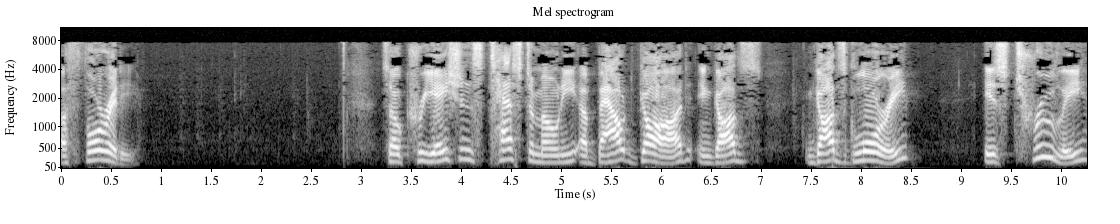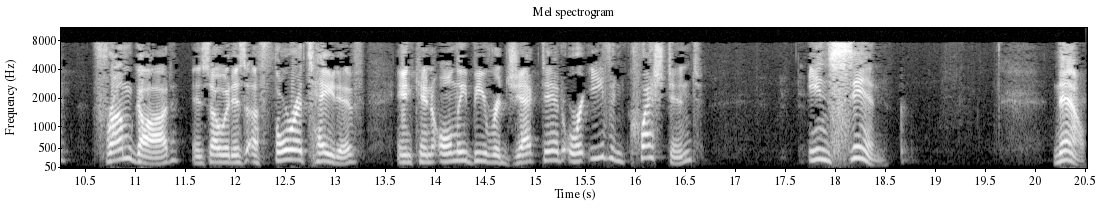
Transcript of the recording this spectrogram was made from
authority. So creation's testimony about God and God's, God's glory is truly from God, and so it is authoritative and can only be rejected or even questioned in sin. Now,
